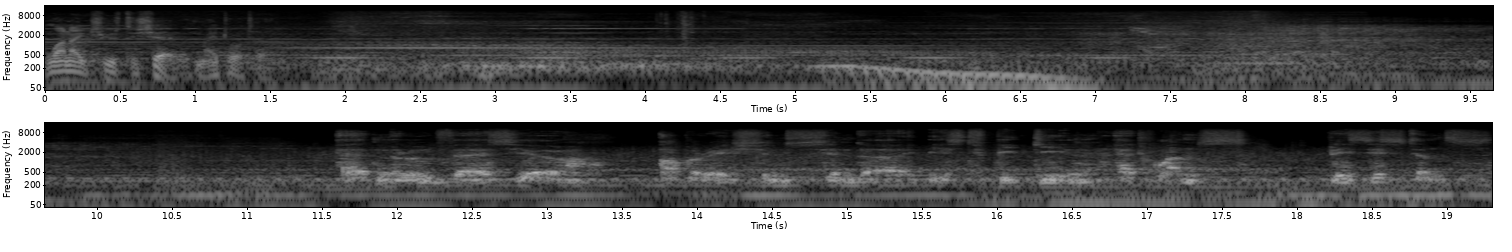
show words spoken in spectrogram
one I choose to share with my daughter. Admiral Versio, Operation Cinder is to begin at once. Resistance,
